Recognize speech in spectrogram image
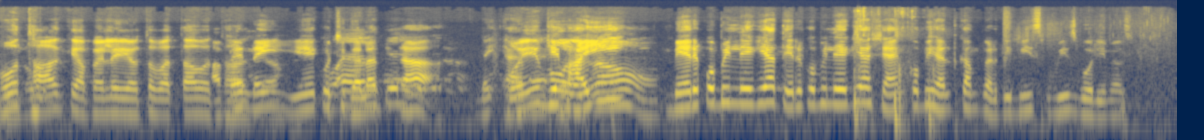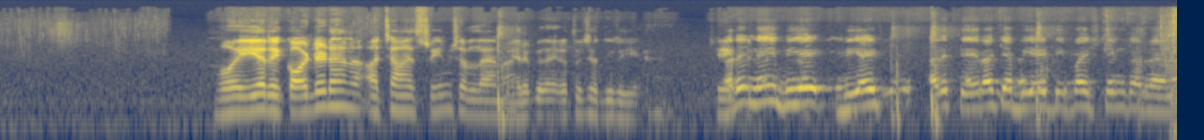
वो था क्या पहले ये तो बताओ था अबे नहीं ये कुछ गलत था। वही बोल भाई मेरे को भी ले गया तेरे को भी ले गया शैंक को भी हेल्थ कम कर दी 20 20 गोली में उसकी। वो ये रिकॉर्डेड है ना? अच्छा हाँ स्ट्रीम चल रहा है ना? मेरे पे मेरे तो चल ही रही है। अरे है। नहीं बीआई बीआई अरे तेरा क्या बीआई टीपा स्ट्रीम कर रहा है ना?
